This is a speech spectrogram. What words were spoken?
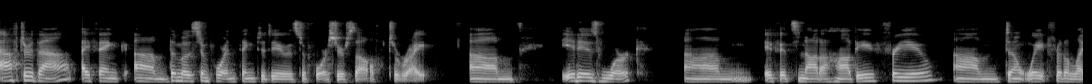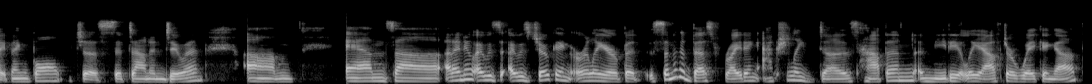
after that, I think um, the most important thing to do is to force yourself to write. Um, it is work. Um, if it's not a hobby for you, um, don't wait for the lightning bolt. Just sit down and do it. Um, and uh, and I know I was I was joking earlier, but some of the best writing actually does happen immediately after waking up.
